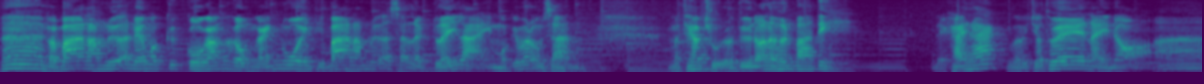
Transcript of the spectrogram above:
À, và 3 năm nữa nếu mà cứ cố gắng gồng gánh nuôi thì 3 năm nữa sẽ là lấy lại một cái bất động sản mà theo chủ đầu tư nó là hơn 3 tỷ. Để khai thác rồi cho thuê này nọ. À,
